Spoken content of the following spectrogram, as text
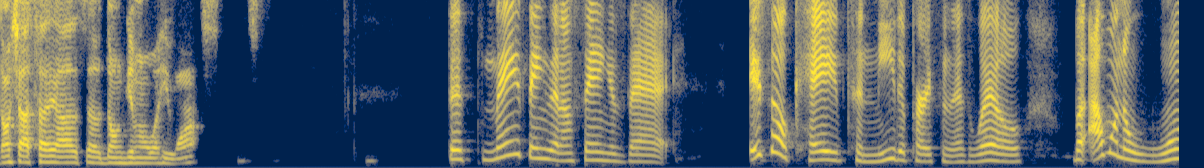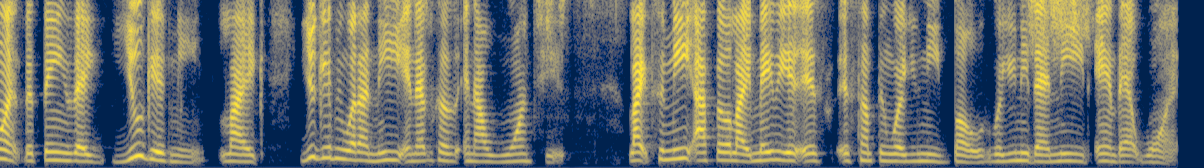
don't y'all tell y'all so don't give him what he wants. The main thing that I'm saying is that it's okay to need a person as well, but I want to want the things that you give me. Like you give me what I need, and that's because and I want you. Like to me, I feel like maybe it is it's something where you need both, where you need that need and that want.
